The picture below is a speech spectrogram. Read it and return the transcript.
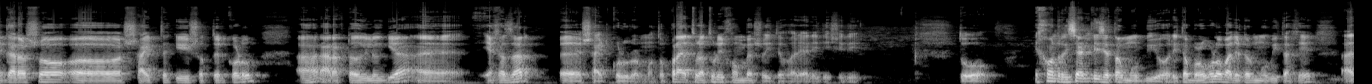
এগারোশো ষাট থেকে সত্তর করোড় আর আর একটা হইল গিয়া এক হাজার ষাট করোড়ের মতো। প্রায় থোড়া থোড়াথোড়ি কম বেশ হইতে পারে আর এই দেশি। তো এখন রিসেন্টলি যেটা মুভি ওর এটা বড় বড় বাজেটের মুভি থাকে, আর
